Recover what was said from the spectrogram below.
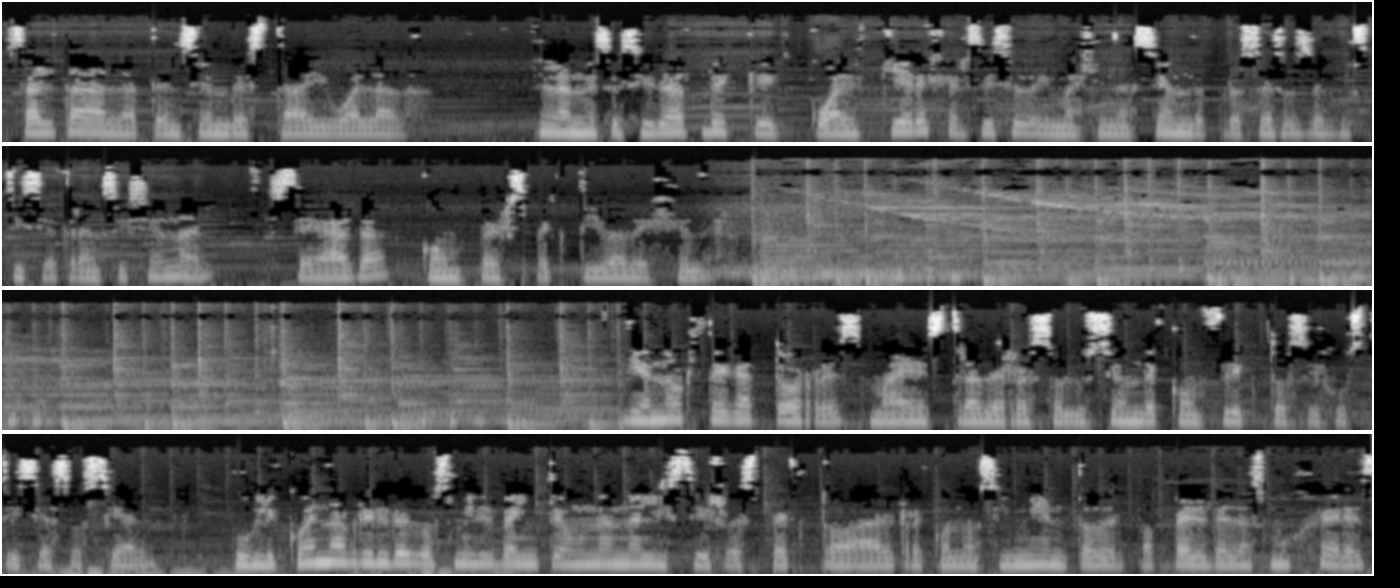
salta a la atención de esta igualada. La necesidad de que cualquier ejercicio de imaginación de procesos de justicia transicional se haga con perspectiva de género. Diana Ortega Torres, maestra de resolución de conflictos y justicia social, publicó en abril de 2020 un análisis respecto al reconocimiento del papel de las mujeres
